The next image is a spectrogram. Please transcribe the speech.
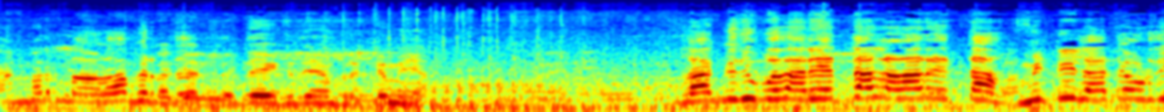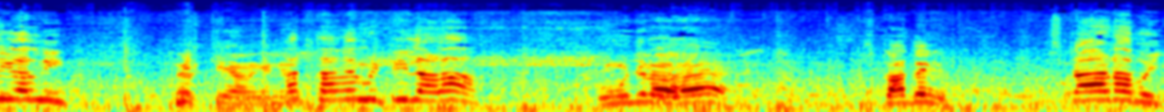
ਟਾਈਮਰ ਲਾ ਲਾ ਫਿਰ ਦੇ- ਦੇਖਦੇ ਆਂ ਫਿਰ ਕਿਵੇਂ ਆ। ਲੱਗ ਜੂ ਪਤਾ ਰੇਤਾ ਲਾ ਲਾ ਰੇਤਾ। ਮਿੱਟੀ ਲਾ ਚੌੜ ਦੀ ਗੱਲ ਨਹੀਂ। ਕੀ ਆਣਗੇ ਹੱਥਾਂ 'ਤੇ ਮਿੱਟੀ ਲਾ ਲਾ ਤੂੰ ਜਲਾ ਲੈ। ਸਟਾਰਟਿੰਗ ਸਟਾਰਟ ਆ ਬਈ।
